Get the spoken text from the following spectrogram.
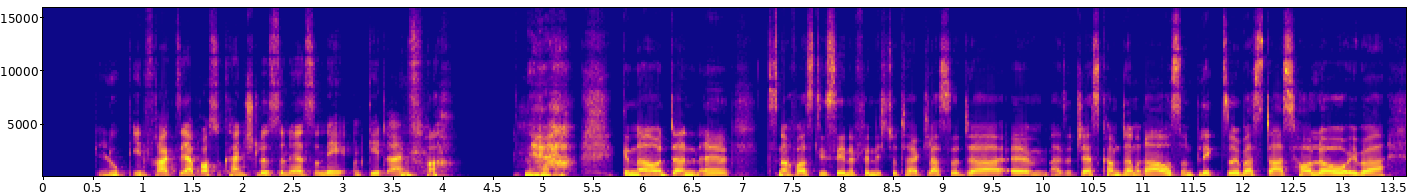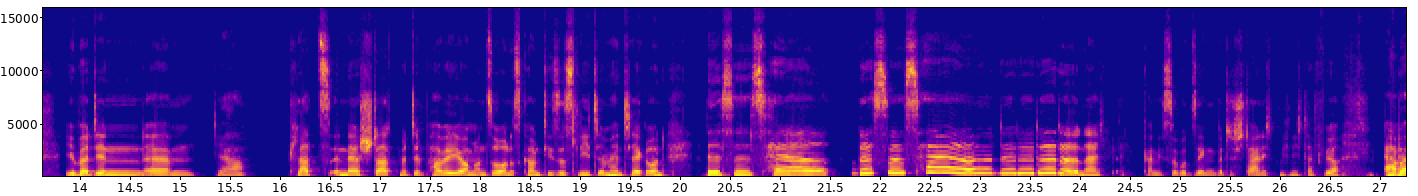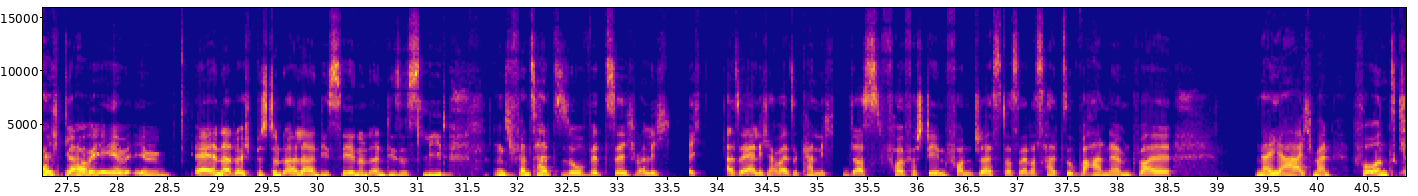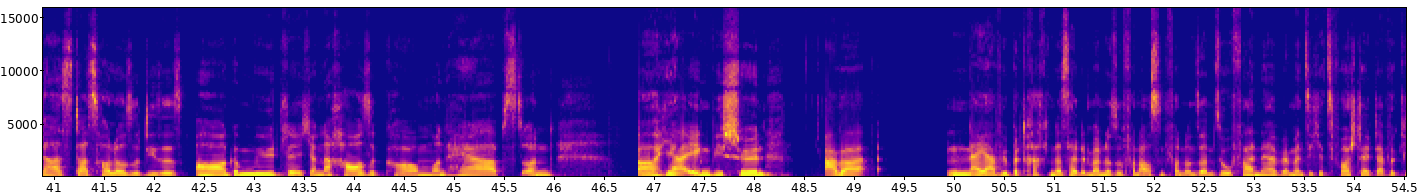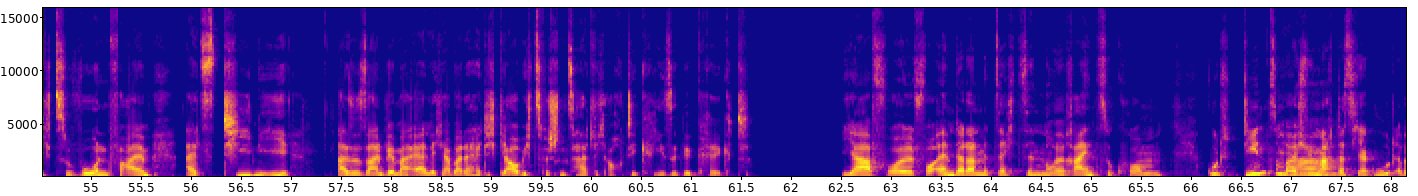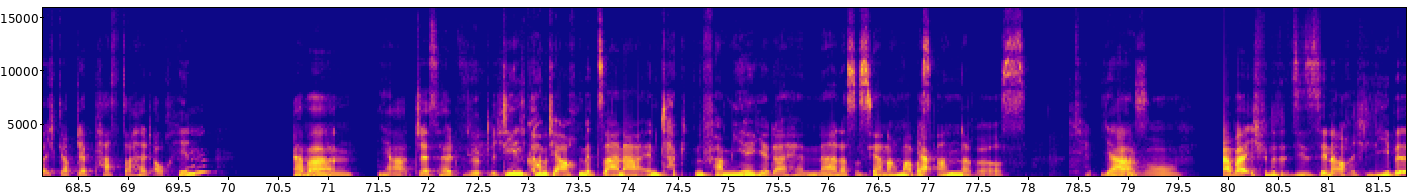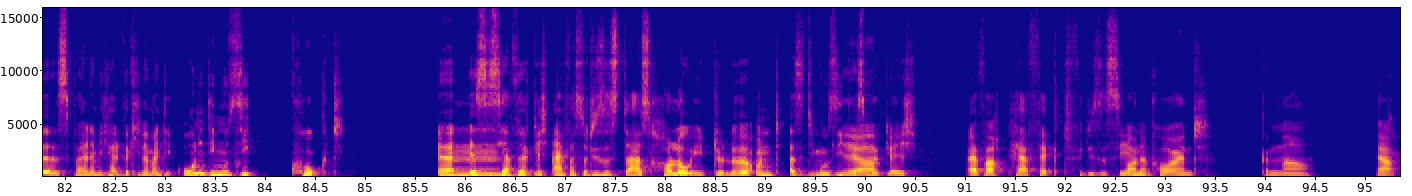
Luke ihn fragt, ja, brauchst du keinen Schlüssel? Und er ist so, nee, und geht einfach. Ja, genau. Und dann äh, ist noch was, die Szene finde ich total klasse. Da, ähm, also Jess kommt dann raus und blickt so über Stars Hollow, über, über den, ähm, ja, Platz in der Stadt mit dem Pavillon und so. Und es kommt dieses Lied im Hintergrund. This is hell, this is hell. Da, da, da, da. Na, ich, ich, kann nicht so gut singen, bitte steinigt mich nicht dafür. Aber ich glaube, ihr, ihr erinnert euch bestimmt alle an die Szene und an dieses Lied. Und ich finde es halt so witzig, weil ich, ich also ehrlicherweise kann ich das voll verstehen von Jess, dass er das halt so wahrnimmt, weil, naja, ich meine, für uns klar ist das Hollow so dieses, oh, gemütlich und nach Hause kommen und Herbst und, oh, ja, irgendwie schön. Aber, naja, wir betrachten das halt immer nur so von außen von unserem Sofa, ne? Wenn man sich jetzt vorstellt, da wirklich zu wohnen, vor allem als Teenie, also seien wir mal ehrlich, aber da hätte ich, glaube ich, zwischenzeitlich auch die Krise gekriegt. Ja, voll. Vor allem da dann mit 16 neu reinzukommen. Gut, Dean zum Beispiel macht das ja gut, aber ich glaube, der passt da halt auch hin. Aber Mhm. ja, Jess halt wirklich Dean nicht. kommt ja auch mit seiner intakten Familie dahin, ne? Das ist ja noch mal was ja, anderes. ja. Also, Aber ich finde diese Szene auch, ich liebe es, weil nämlich halt wirklich, wenn man die ohne die Musik guckt, äh, ist es mhm. ja wirklich einfach so diese Stars Hollow-Idylle. Und also die Musik ist wirklich einfach perfekt für diese Szene. On point. Genau. Ja.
